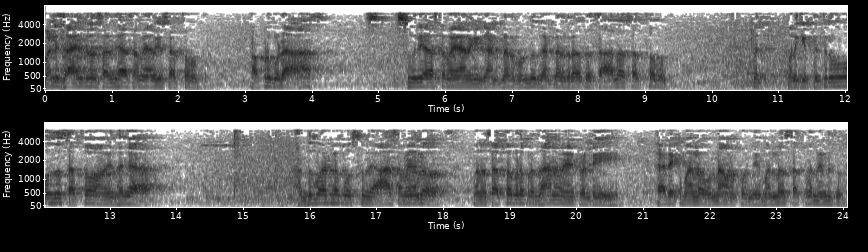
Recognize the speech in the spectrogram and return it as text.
మళ్ళీ సాయంత్రం సంధ్యా సమయానికి సత్వం ఉంటుంది. అప్పుడు కూడా సూర్యాస్తమయానికి గంటన్నర ముందు గంటన్నర తర్వాత చాలా సత్వం ఉంటుంది. మనకి ప్రతిరోజు సత్వం ఆ విధంగా అందుబాటులోకి వస్తుంది. ఆ సమయంలో మన సత్వం కూడా ప్రధానమైనటువంటి కార్యక్రమాల్లో ఉన్నాం అనుకోండి మనలో సత్వం నిండుతుంది.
